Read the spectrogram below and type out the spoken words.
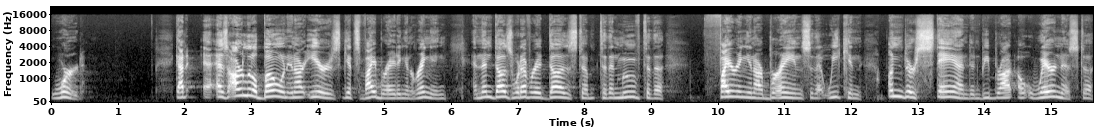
word. God, as our little bone in our ears gets vibrating and ringing, and then does whatever it does to, to then move to the firing in our brains so that we can understand and be brought awareness to,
